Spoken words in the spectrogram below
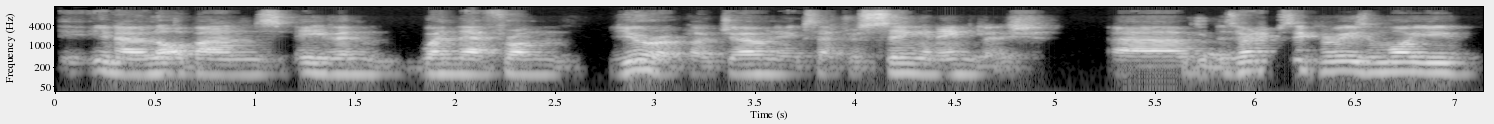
you know a lot of bands, even when they're from Europe, like Germany, etc., sing in English. Um, yeah. Is there any particular reason why you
